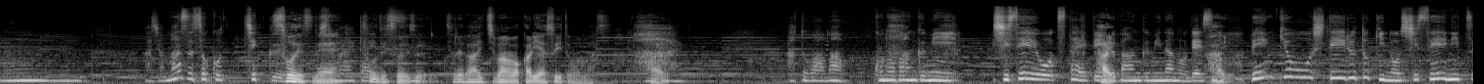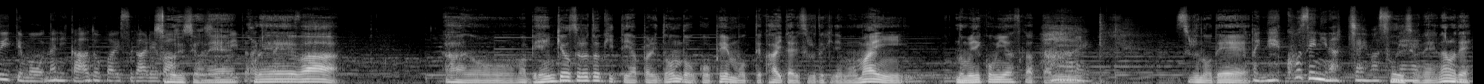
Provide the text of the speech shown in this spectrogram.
うんあじゃあまずそこチェックしてもらいたいです、ね、そうですそうです。それが一番わかりやすいと思います。はい、はい、あとはまあこの番組姿勢を伝えている番組なので、はい、その勉強をしている時の姿勢についても何かアドバイスがあればそうですよね。これはあのまあ、勉強する時ってやっぱりどんどんこうペン持って書いたりする時でも前にのめり込みやすかったりするので、はい、やっぱり猫背になっちゃいます、ね、そうですよね。なので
